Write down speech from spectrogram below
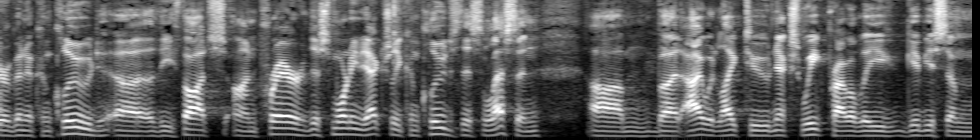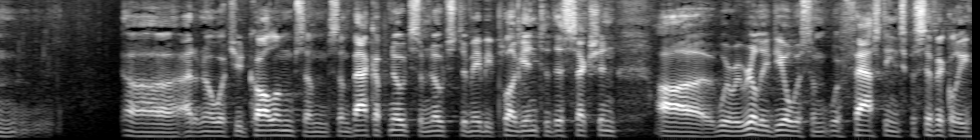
we are going to conclude uh, the thoughts on prayer this morning. It actually concludes this lesson, um, but I would like to next week probably give you some. Uh, I don't know what you'd call them, some, some backup notes, some notes to maybe plug into this section uh, where we really deal with some with fasting specifically.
